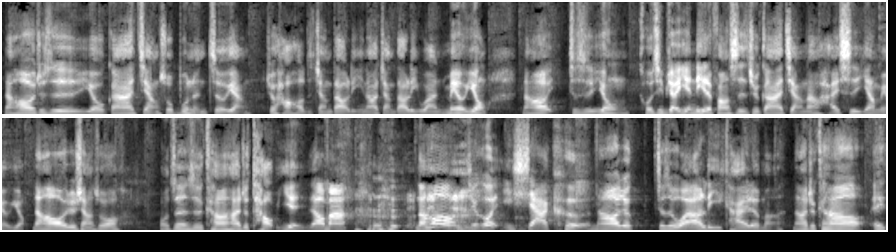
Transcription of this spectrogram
然后就是有跟他讲说不能这样，就好好的讲道理，然后讲道理完没有用，然后就是用口气比较严厉的方式去跟他讲，然后还是一样没有用，然后我就想说，我真的是看到他就讨厌，你知道吗？然后结果一下课，然后就就是我要离开了嘛，然后就看到哎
